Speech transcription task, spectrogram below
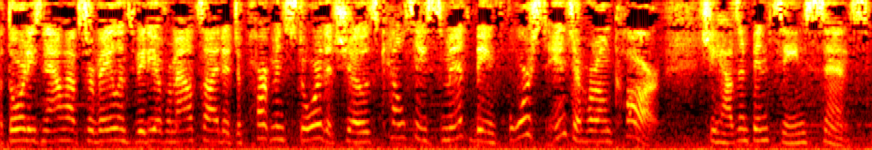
Authorities now have surveillance video from outside a department store that shows Kelsey Smith being forced into her own car. She hasn't been seen since.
